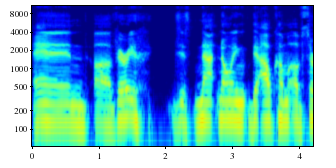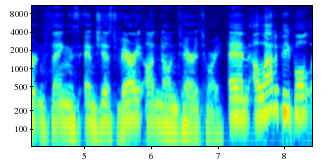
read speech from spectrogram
and uh, very just not knowing the outcome of certain things and just very unknown territory. And a lot of people,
